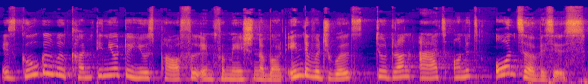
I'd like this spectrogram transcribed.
is Google will continue to use powerful information about individuals to run ads on its own services.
